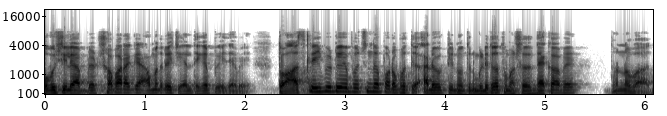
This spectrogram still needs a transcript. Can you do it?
অফিসিয়ালি আপডেট সবার আগে আমাদের এই চ্যানেল থেকে পেয়ে যাবে। তো আজকের এই ভিডিও এ পর্যন্ত, পরবর্তী আরও একটি নতুন ভিডিও তোমার সাথে দেখা হবে। ধন্যবাদ।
